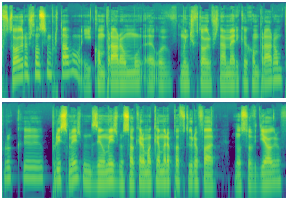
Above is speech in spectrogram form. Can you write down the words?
fotógrafos que não se importavam, e compraram, eh, houve muitos fotógrafos na América que compraram porque, por isso mesmo, diziam mesmo, só quero uma câmera para fotografar, não sou videógrafo.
